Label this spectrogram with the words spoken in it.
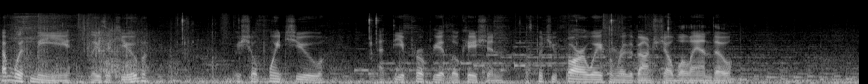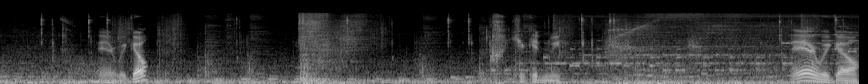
Come with me, Laser Cube. We shall point you at the appropriate location. Let's put you far away from where the bounce gel will land, though. There we go. You're kidding me. There we go.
